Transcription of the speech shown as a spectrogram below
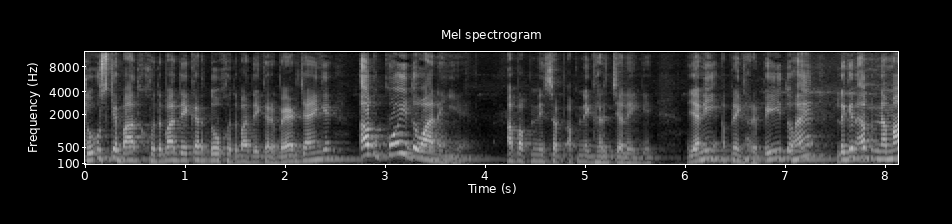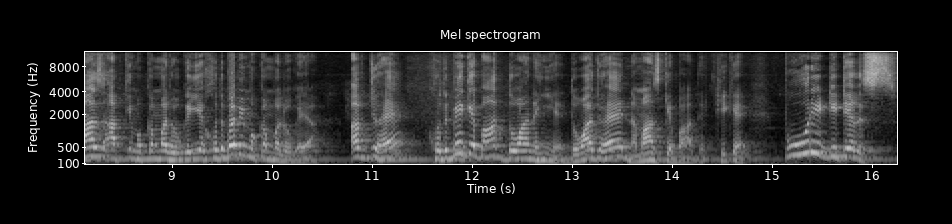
तो उसके बाद खुतबा देकर, दो खुतबा देकर बैठ जाएँगे। अब कोई दुआ नहीं है। अब अपने सब, अपने घर चलेंगे। यानी अपने घर पे ही तो हैं, लेकिन अब नमाज़ आपकी मुकम्मल हो गई है, खुतबा भी मुकम्मल हो गया। अब जो है, खुतबे के बाद दुआ नहीं है। दुआ जो है, नमाज़ के बाद है, ठीक है? पूरी डिटेल्स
